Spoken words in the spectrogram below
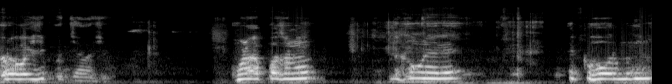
ਕਰੋ ਬਾਈ ਜੀ ਪੰਜਾਂ ਦਾ ਹੁਣ ਆਪਾਂ ਤੁਹਾਨੂੰ ਦਿਖਾਉਣੇ ਹੈਗੇ ਇੱਕ ਹੋਰ ਮਦੀਨਾ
